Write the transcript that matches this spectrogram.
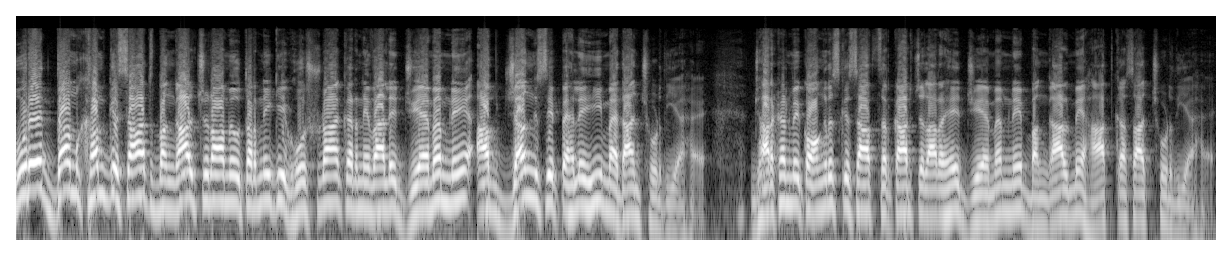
पूरे दमखम के साथ बंगाल चुनाव में उतरने की घोषणा करने वाले जेएमएम ने अब जंग से पहले ही मैदान छोड़ दिया है। झारखंड में कांग्रेस के साथ सरकार चला रहे जेएमएम ने बंगाल में हाथ का साथ छोड़ दिया है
